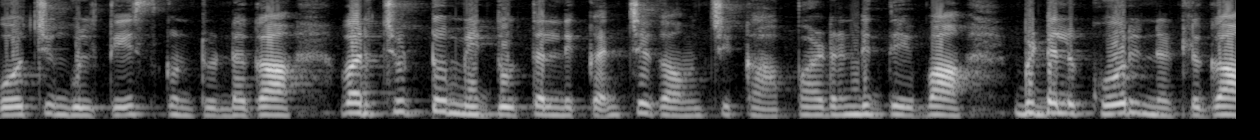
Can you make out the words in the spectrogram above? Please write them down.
కోచింగులు తీసుకుంటుండగా వారి చుట్టూ మీ దూతల్ని కంచెగా ఉంచి కాపాడండి దేవా. బిడ్డలు కోరినట్లుగా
